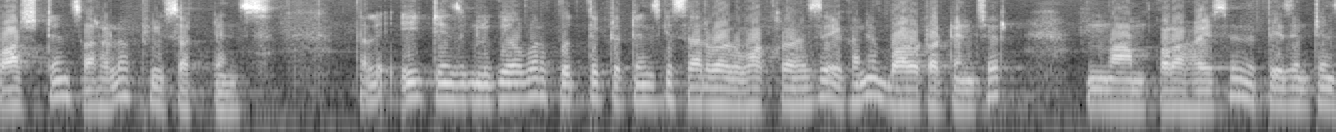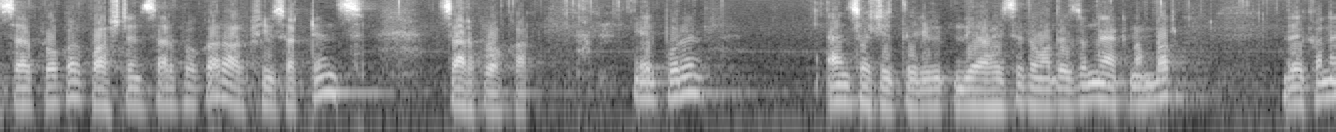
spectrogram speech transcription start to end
পাস্ট টেন্স আর হলো ফিউচার টেন্স তাহলে এই টেন্সগুলিকে আবার প্রত্যেকটা টেন্সকে চার ভাগে ভাগ করা হয়েছে। এখানে বারোটা টেন্সের নাম করা হয়েছে। প্রেজেন্ট টেন্স চার প্রকার পাস্ট টেন্স চার প্রকার, আর ফিউচার টেন্স চার প্রকার। এরপরে অ্যান্সার শিট তৈরি দেওয়া হয়েছে তোমাদের জন্য এক নম্বর। যেখানে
